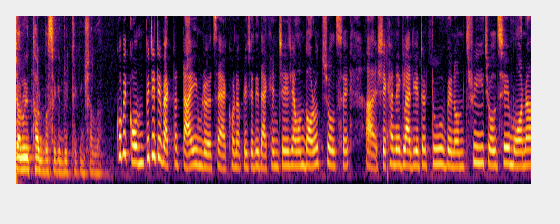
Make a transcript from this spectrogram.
জানুয়ারি থার্ড বা সেকেন্ড উইক থেকে ইনশাল্লাহ খুবই কম্পিটিটিভ একটা টাইম রয়েছে এখন। আপনি যদি দেখেন যে যেমন দরদ চলছে সেখানে গ্ল্যাডিয়েটর টু ভেনম থ্রি চলছে মনা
